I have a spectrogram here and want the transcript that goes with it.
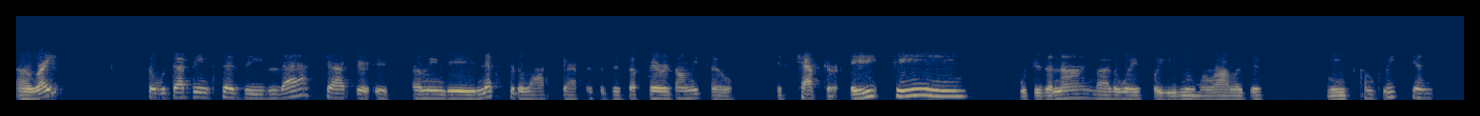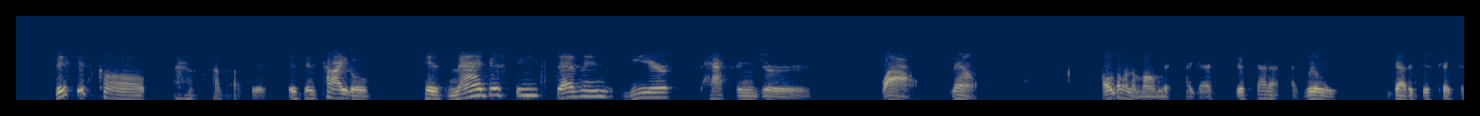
All right. So with that being said, the last chapter is, I mean, the next to the last chapter, because it's up there is only two, is chapter 18, which is a nine, by the way, for you numerologists, means completion. This is called, how about this? It's entitled His Majesty's Seven Year Passengers. Wow. Now, hold on a moment, I guess. Just gotta, I really gotta just take a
